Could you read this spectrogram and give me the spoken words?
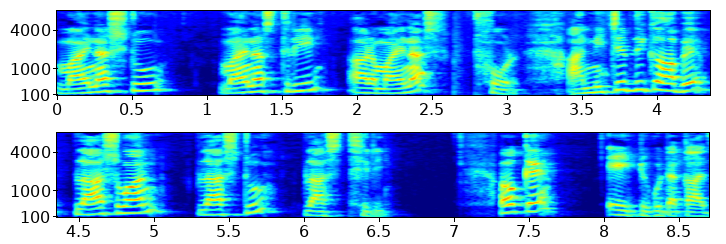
minus two minus three আর মাইনাস ফোর আর নিচের দিকে হবে plus one plus two plus three okay এইটুকুটা কাজ।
